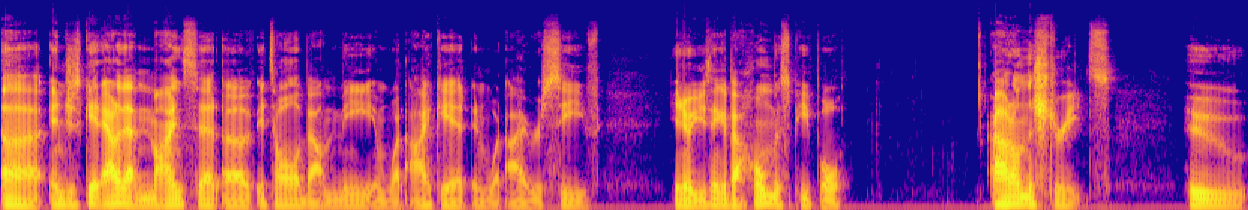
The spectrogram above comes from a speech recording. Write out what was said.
uh, and just get out of that mindset of it's all about me and what I get and what I receive. You know, you think about homeless people out on the streets who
